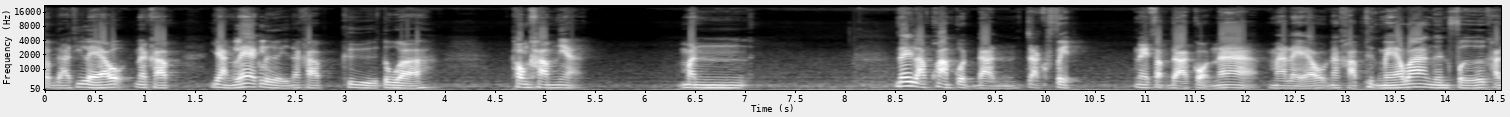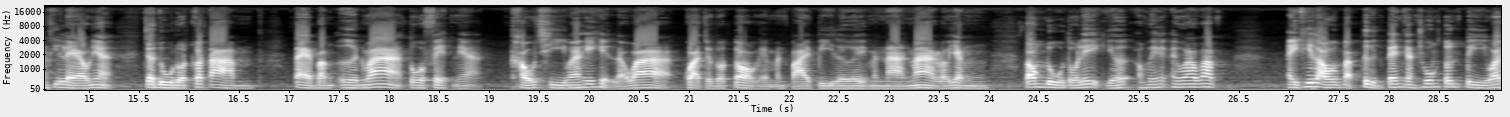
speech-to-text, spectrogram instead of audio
สัปดาห์ที่แล้วนะครับ อย่างแรกเลยนะครับ คือตัวทองคำเนี่ย มันได้รับความกดดันจากเฟดในสัปดาห์ก่อนหน้ามาแล้วนะครับ ถึงแม้ว่าเงินเฟ้อครั้งที่แล้วเนี่ย จะดูลดก็ตาม แต่บังเอิญว่าตัวเฟดเนี่ยเขาชี้มาให้เห็นแล้วว่ากว่าจะลดดอกเนี่ยมันปลายปีเลย มันนานมากแล้วยัง ต้องดูตัวเลขอีกเยอะเอาไว้ไอ้ว่าว่า ไอ้ที่เราแบบตื่นเต้นกันช่วงต้นปีว่า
